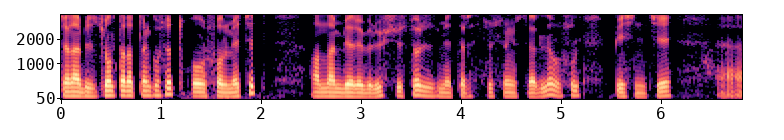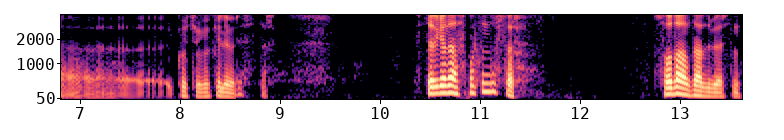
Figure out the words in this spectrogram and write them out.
жана биз жол тараптан көрсөттүк ошол мечит. Андан бери бир үч жүз төрт жүз метр жүрсөңүздөр эле ушул бешинчи көчөгө келе бересиздер. Сиздерге насип кылсын достор. Соодаңыздарды берсин.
